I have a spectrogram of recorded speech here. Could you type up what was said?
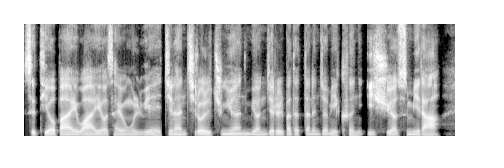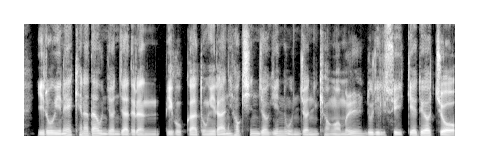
스티어 바이 와이어 사용을 위해 지난 7월 중요한 면제를 받았다는 점이 큰 이슈였습니다. 이로 인해 캐나다 운전자들은 미국과 동일한 혁신적인 운전 경험을 누릴 수 있게 되었죠.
